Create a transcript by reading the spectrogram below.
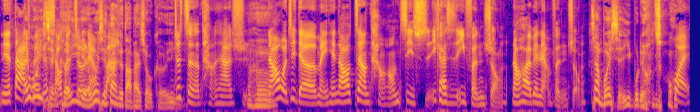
你的大腿跟小腿折两半。我以前大学打排球可以，就整个躺下去。嗯、然后我记得每天都要这样躺，好像计时，一开始是一分钟，然后后来变两分钟。这样不会血液不流动？会。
